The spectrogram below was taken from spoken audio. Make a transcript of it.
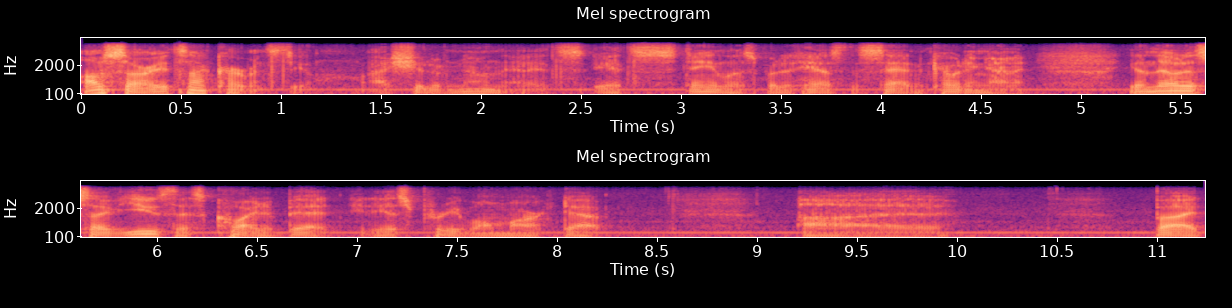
I'm sorry, it's not carbon steel. I should have known that. It's it's stainless, but it has the satin coating on it. You'll notice I've used this quite a bit. It is pretty well marked up. Uh, but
